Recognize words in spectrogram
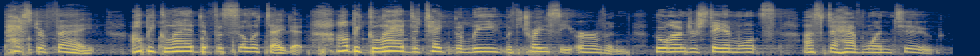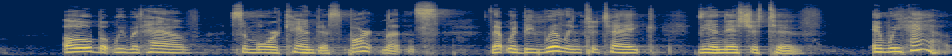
Pastor Fay, I'll be glad to facilitate it. I'll be glad to take the lead with Tracy Irvin, who I understand wants us to have one too. Oh, but we would have some more Candace Bartmans that would be willing to take the initiative. And we have.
